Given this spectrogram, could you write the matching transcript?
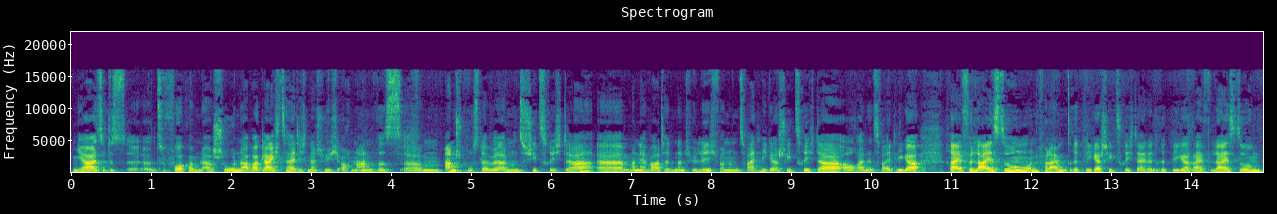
Ja, also das äh, zuvorkommen da schon, aber gleichzeitig natürlich auch ein anderes ähm, Anspruchslevel an uns Schiedsrichter. Äh, man erwartet natürlich von einem Zweitliga-Schiedsrichter auch eine Zweitliga-reife Leistung und von einem Drittliga-Schiedsrichter eine Drittliga-reife Leistung.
